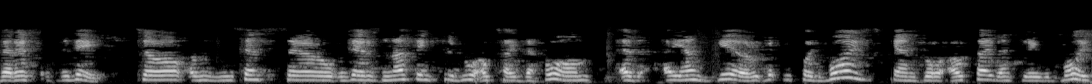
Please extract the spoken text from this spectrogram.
the rest of the day. So um, since uh, there is nothing to do outside the home as a young girl, because boys can go outside and play with boys,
